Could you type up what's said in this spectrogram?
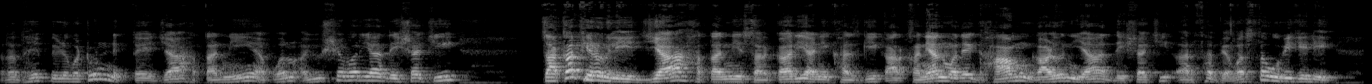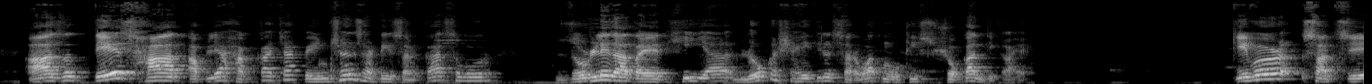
हृदय पिळवटून निघतंय. ज्या हातांनी आपण आयुष्यभर या देशाची चाका फिरवली ज्या हातांनी सरकारी आणि खाजगी कारखान्यांमध्ये घाम गाळून या देशाची अर्थव्यवस्था उभी केली आज तेच हात आपल्या हक्काच्या पेन्शनसाठी सरकारसमोर जोडले जात आहेत. ही या लोकशाहीतील सर्वात मोठी शोकांतिका आहे. केवळ सातशे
